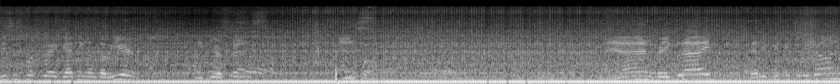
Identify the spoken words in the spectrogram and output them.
this is what we're getting on the rear my dear friends. Ayan po ayan brake light. Very beautifully done.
